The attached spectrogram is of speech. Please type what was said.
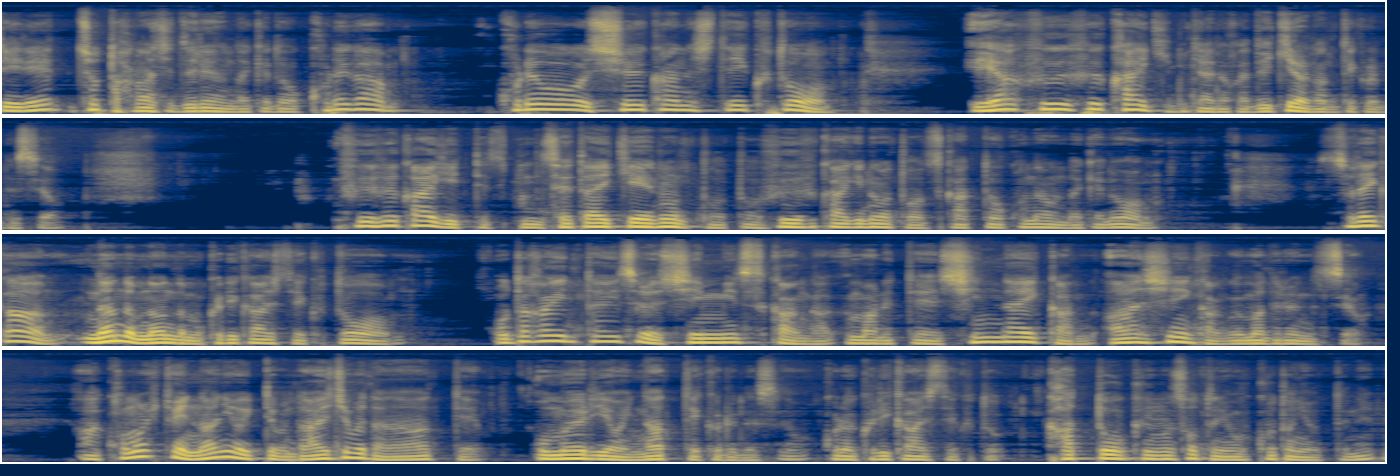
でね、ちょっと話ずれるんだけど、これが、これを習慣にしていくと、エア夫婦会議みたいなのができるようになってくるんですよ。夫婦会議って世帯経営ノートと夫婦会議ノートを使って行うんだけど、それが何度も何度も繰り返していくと、お互いに対する親密感が生まれて、信頼感、安心感が生まれるんですよ。あ、この人に何を言っても大丈夫だなって思えるようになってくるんですよ。これを繰り返していくと。葛藤君を外に置くことによってね。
